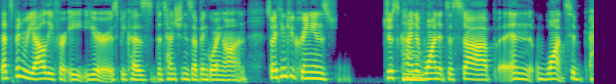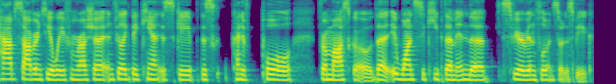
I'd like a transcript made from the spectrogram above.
that's been reality for 8 years because the tensions have been going on. So i think ukrainians just kind mm. of want it to stop and want to have sovereignty away from Russia and feel like they can't escape this kind of pull from Moscow that it wants to keep them in the sphere of influence, so to speak.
